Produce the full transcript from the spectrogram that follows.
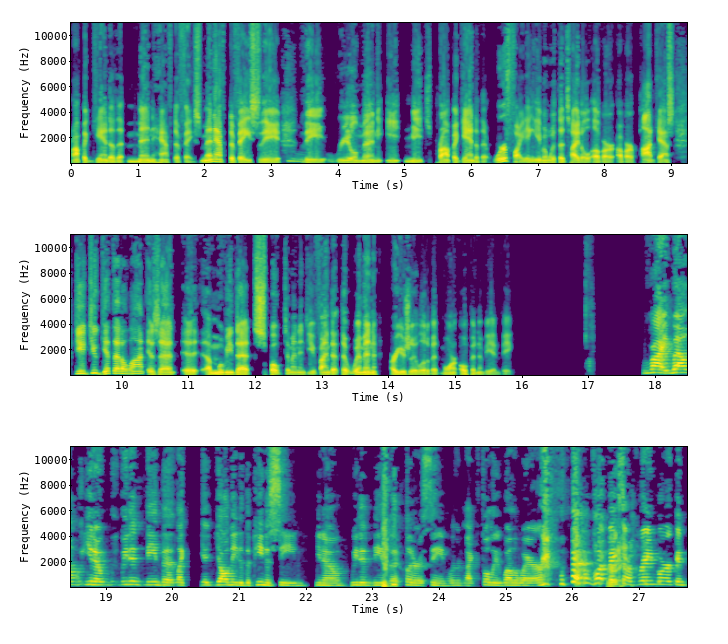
propaganda that men have to face. Men have to face the hmm. the real men eat meats propaganda that we're fighting, even with the title of our of our podcast. Do you do you get that a lot? Is that eh, a movie that spoke to men, and do you find that that women are usually a little bit more open to being vegan? Right. Well, you know, we didn't need the like y- y'all needed the penis scene. You know, we didn't need the clitoris scene. We're like fully well aware what makes Right. our brain work and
